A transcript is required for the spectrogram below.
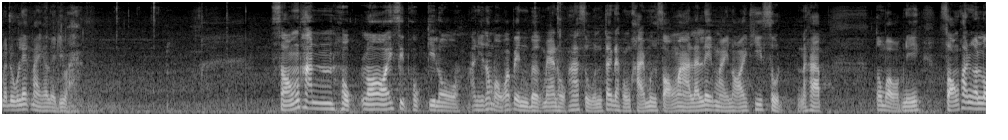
มาดูเลขใหม่กันเลยดีกว่า2,616 กิโล อันนี้ต้องบอกว่าเป็นเบิร์กแมน 650 ตั้งแต่ผมขายมือ 2 มาและเลขใหม่น้อยที่สุดนะครับ ต้องบอกแบบนี้ 2,000 กิโล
